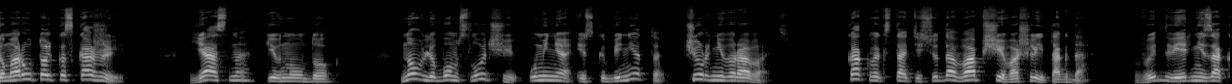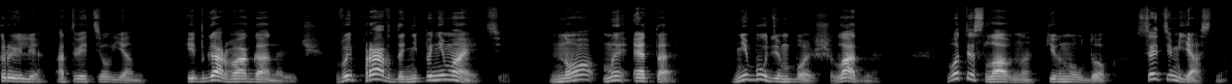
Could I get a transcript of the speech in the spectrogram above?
Комару только скажи». «Ясно», – кивнул Док. «Но в любом случае у меня из кабинета чур не воровать. Как вы, кстати, сюда вообще вошли тогда?» «Вы дверь не закрыли», – ответил Ян. «Идгар Ваганович, вы правда не понимаете. Но мы это... Не будем больше, ладно? Вот и славно, кивнул док. С этим ясно.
